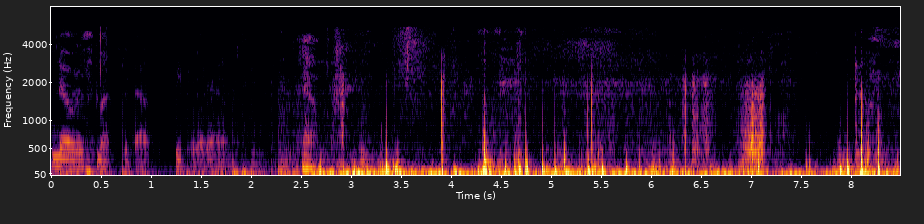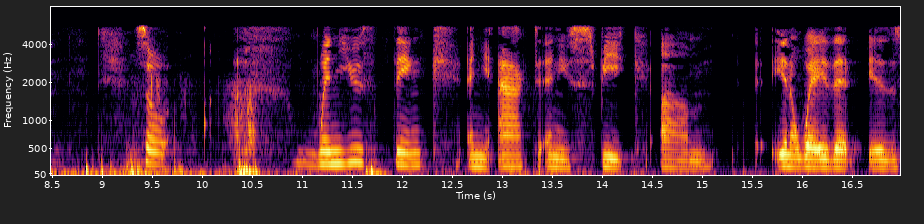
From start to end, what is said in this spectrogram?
know as much about people around. So when you think and you act and you speak um, in a way that is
